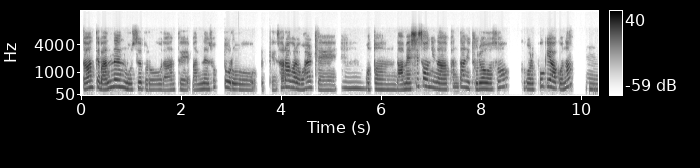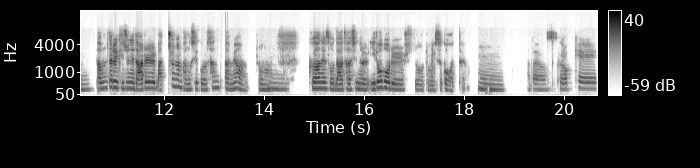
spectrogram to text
나한테 맞는 모습으로, 나한테 맞는 속도로 이렇게 살아가려고 할 때, 음, 어떤 남의 시선이나 판단이 두려워서 그거를 포기하거나, 음, 남들의 기준에 나를 맞추는 방식으로 산다면, 좀 음, 그 안에서 나 자신을 잃어버릴 수도 있을 것 같아요. 음, 맞아요. 그렇게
